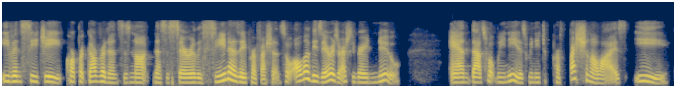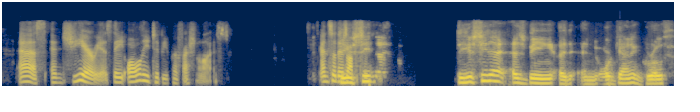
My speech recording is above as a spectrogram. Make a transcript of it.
Even CG, corporate governance, is not necessarily seen as a profession. So all of these areas are actually very new. And that's what we need is we need to professionalize E, S, and G areas. They all need to be professionalized. And so there's do you see that, do you see that as being a, an organic growth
